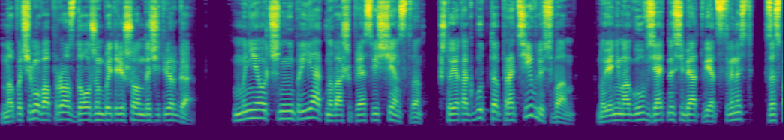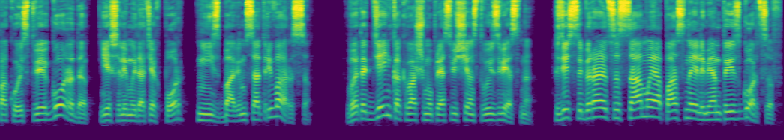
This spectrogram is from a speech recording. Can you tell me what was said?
Но почему вопрос должен быть решен до четверга? Мне очень неприятно, ваше преосвященство, что я как будто противлюсь вам, но я не могу взять на себя ответственность за спокойствие города, если мы до тех пор не избавимся от Ривареса. В этот день, как вашему преосвященству известно, здесь собираются самые опасные элементы из горцев.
